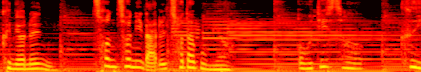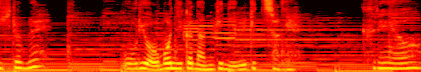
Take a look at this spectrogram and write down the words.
그녀는 천천히 나를 쳐다보며 어디서 그 이름을? 우리 어머니가 남긴 일기장에 그래요.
